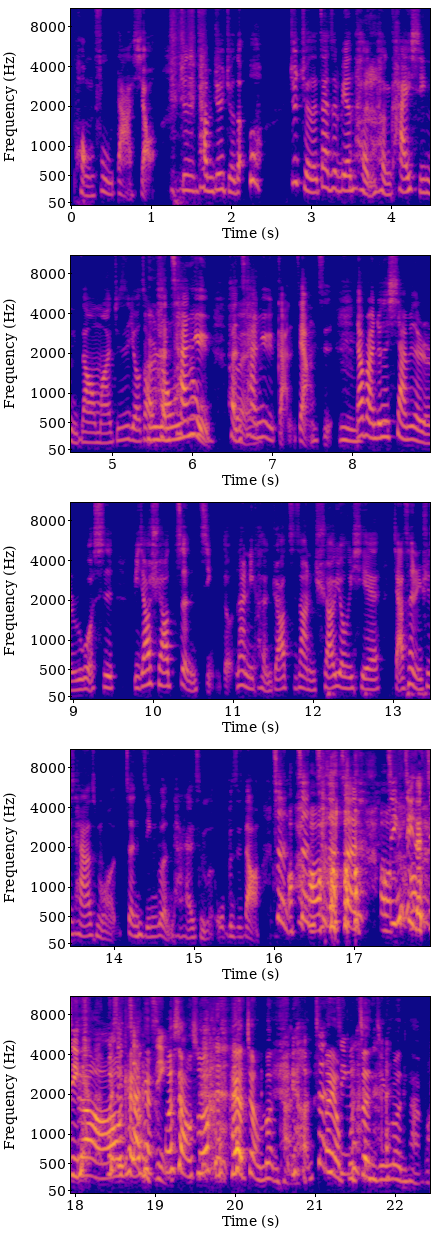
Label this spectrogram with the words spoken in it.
捧腹大笑，就是他们就会觉得哇。就觉得在这边很很开心，你知道吗？就是有种很参与、很参与感这样子。嗯，要不然就是下面的人如果是比较需要正经的，那你可能就要知道你需要用一些，假设你去参加什么正经论坛还是什么，我不知道政政治的政、哦、经济的经，哦、不是正经。Okay, okay, 我想说还有这种论坛，那有不正经论坛吗？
